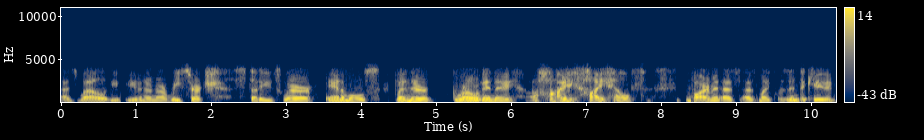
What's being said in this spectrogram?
as well, even in our research studies, where animals, when they're grown in a, a high high health environment, as as Mike was indicated,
